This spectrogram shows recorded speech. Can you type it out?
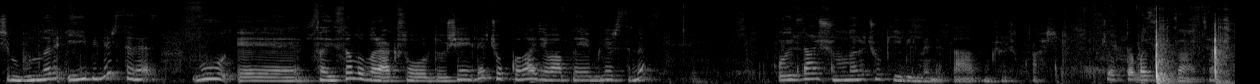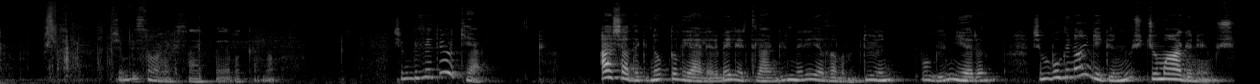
Şimdi bunları iyi bilirseniz bu e, sayısal olarak sorduğu şeyleri çok kolay cevaplayabilirsiniz. O yüzden şunları çok iyi bilmeniz lazım çocuklar. Çok da basit zaten. Şimdi bir sonraki sayfaya bakalım. Şimdi bize diyor ki aşağıdaki noktalı yerlere belirtilen günleri yazalım. Dün, bugün, yarın. Şimdi bugün hangi günmüş? Cuma günüymüş.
